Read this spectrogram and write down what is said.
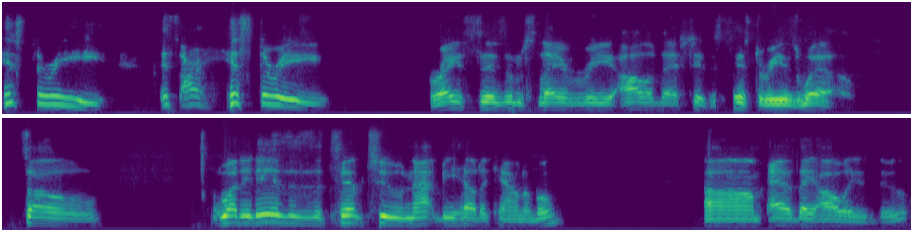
history. It's our history. Racism, slavery, all of that shit is history as well. So, what it is is attempt to not be held accountable, um, as they always do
